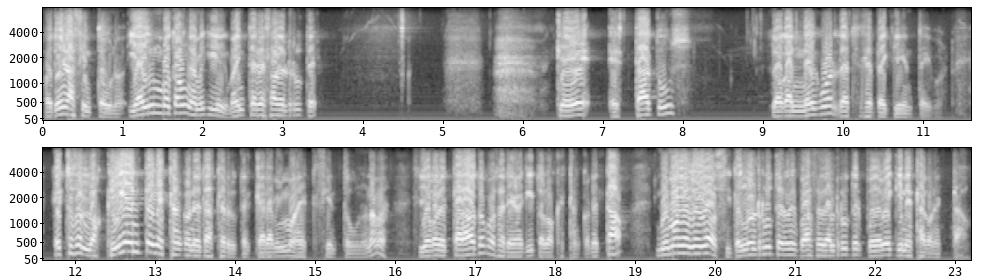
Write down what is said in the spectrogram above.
O tiene la 101 y hay un botón a mí que me ha interesado el router que es status local network de HCP client table. Estos son los clientes que están conectados a este router que ahora mismo es este 101 nada más. Si yo conectara a otro pues serían aquí todos los que están conectados. De modo que yo si tengo el router y puedo acceder al router puedo ver quién está conectado.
